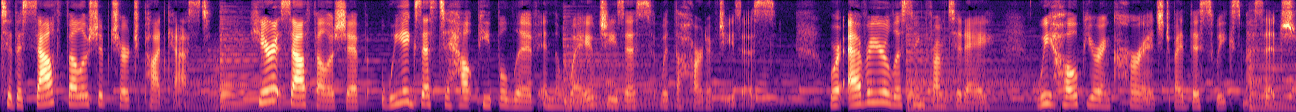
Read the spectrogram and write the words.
to the South Fellowship Church podcast. Here at South Fellowship, we exist to help people live in the way of Jesus with the heart of Jesus. Wherever you're listening from today, we hope you're encouraged by this week's message.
